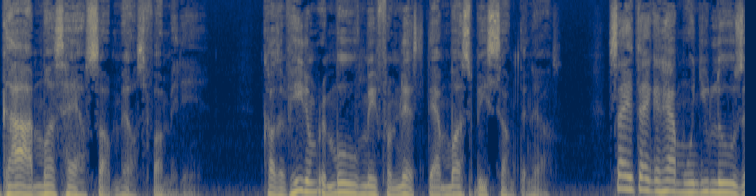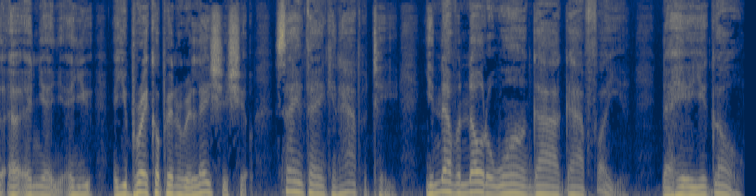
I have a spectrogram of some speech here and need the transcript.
God must have something else for me then. Because if he didn't remove me from this, there must be something else. Same thing can happen when you lose uh, and, you, and you and you break up in a relationship. Same thing can happen to you. You never know the one God got for you. Now here you go.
